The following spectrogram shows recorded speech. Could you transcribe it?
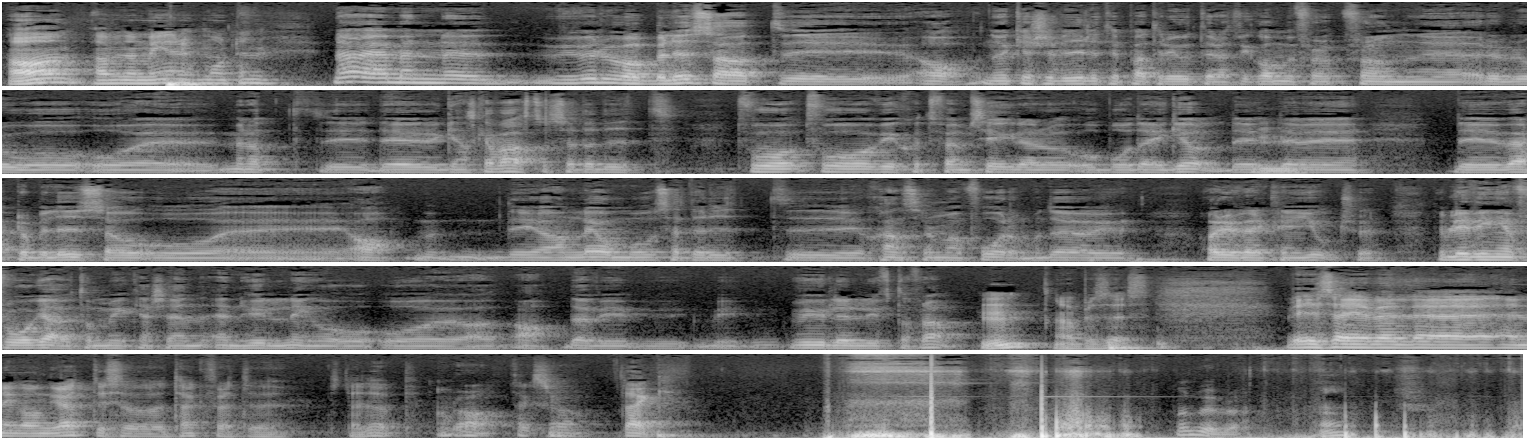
Ja, har vi något mer Mårten? Nej men eh, vi vill bara belysa att vi, ja nu kanske vi är lite patrioter att vi kommer från, från eh, Örebro och, och, eh, men att det, är ganska vasst att sätta dit två, två V75 segrar och, och båda är guld. Det, Mm. det, är- det är värt att belysa och, och ja, det handlar ju om att sätta dit eh, chanserna man får dem och det har ju, har det verkligen gjort. Så det blev ingen fråga utan mer kanske en, en hyllning och, och ja, där vi, vi, vi ville lyfta fram. Mm, ja, precis. Vi säger väl eh, än en gång grattis och tack för att du ställde upp. Bra, tack så du ha. Tack. Det blir bra. Ja.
